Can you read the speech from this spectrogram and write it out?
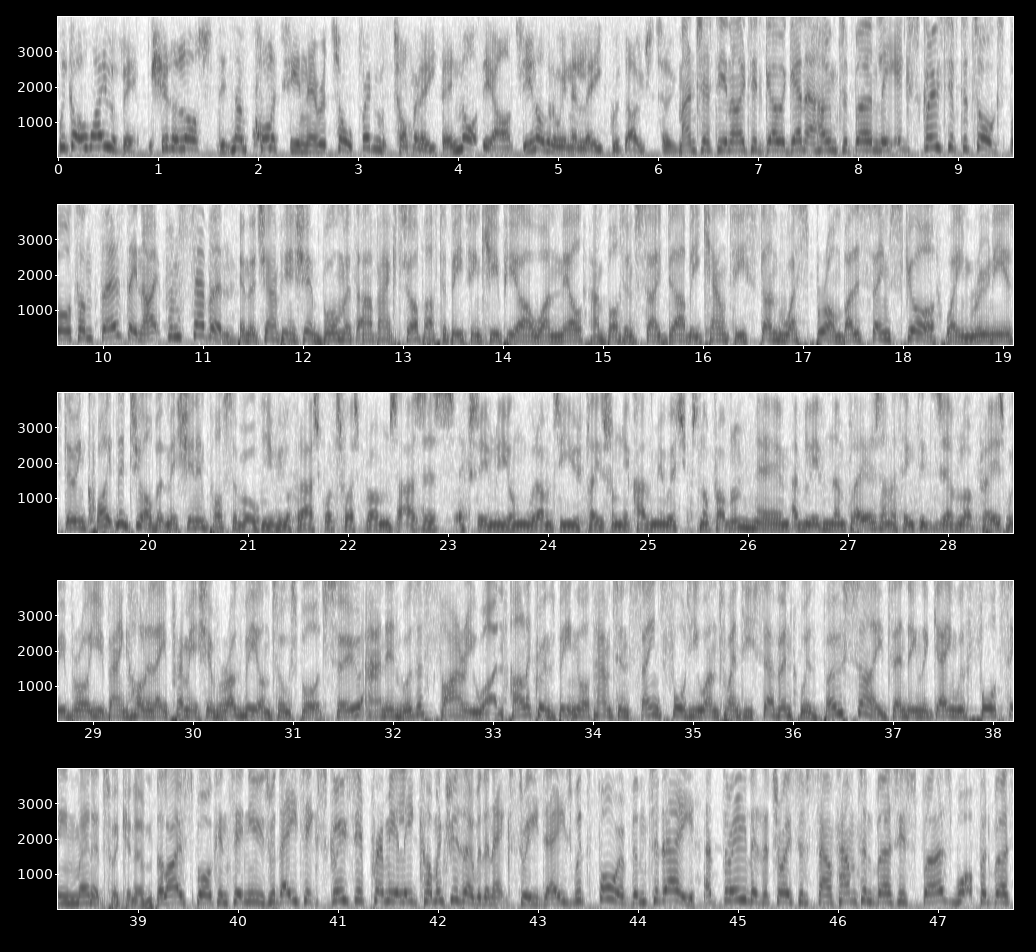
We got away with it. We should have lost. There's no quality in there at all. Fred McTominay, they're not the answer. You're not going to win a league with those two. Manchester United go again at home to Burnley, exclusive to Talksport on Thursday night from 7. In the Championship, Bournemouth are back top after beating QPR 1 0, and bottom side Derby County stunned West Brom by the same score. Wayne Rooney is doing quite the job at Mission Impossible. If you look at our squad to West Brom's, as is extremely young, we're having to use players from the academy, which is no problem. Um, I believe in them players and I think they deserve a lot of praise. We brought you Bank Holiday Premiership Rugby on Talksport 2, and it was a fiery one. Harlequins beat Northampton Saints 41 27, with both sides ending the game with 14 men at Twickenham. The live sport continues with eight exclusive Premier League commentaries over the next three days, with four of them today. At three, there's a choice of Southampton versus Spurs, Watford versus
